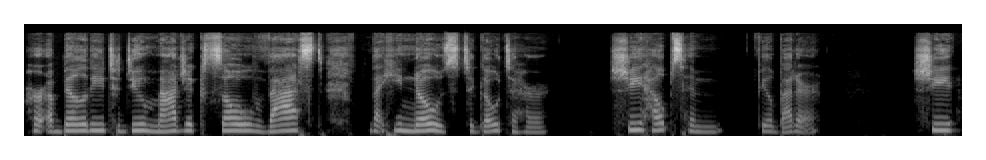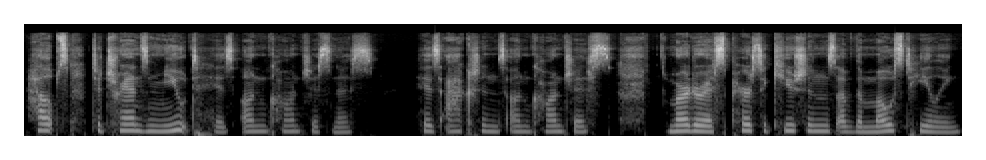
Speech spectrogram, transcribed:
her ability to do magic so vast that he knows to go to her. She helps him feel better. She helps to transmute his unconsciousness his actions unconscious, murderous persecutions of the most healing,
